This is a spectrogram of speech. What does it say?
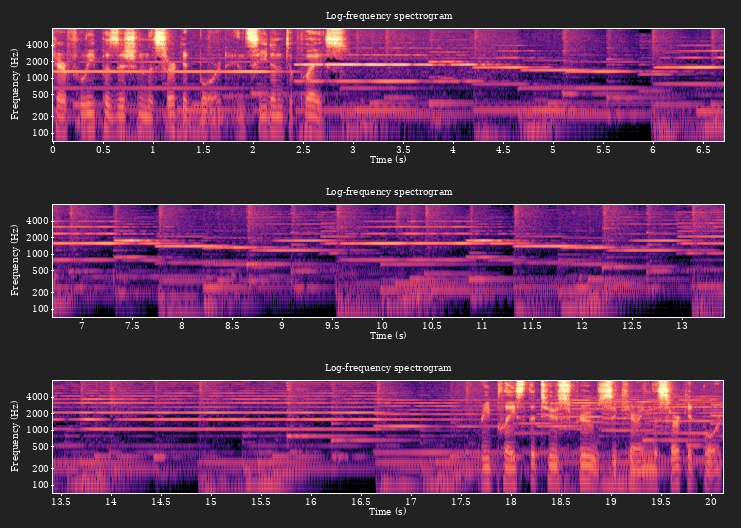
Carefully position the circuit board and seat into place. Replace the two screws securing the circuit board.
